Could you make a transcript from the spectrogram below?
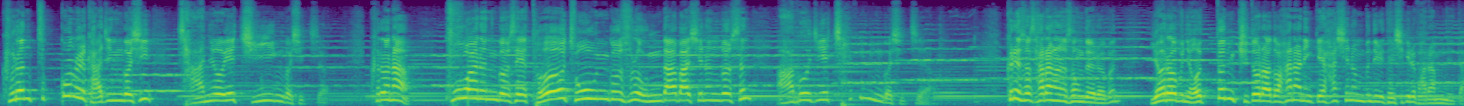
그런 특권을 가진 것이 자녀의 지인 것이죠. 그러나 구하는 것에 더 좋은 것으로 응답하시는 것은 아버지의 책임인 것이죠. 그래서 사랑하는 성도 여러분, 여러분이 어떤 기도라도 하나님께 하시는 분들이 되시기를 바랍니다.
